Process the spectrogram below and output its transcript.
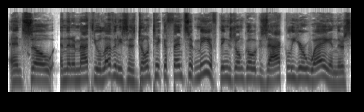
And so, and then in Matthew 11, he says, don't take offense at me if things don't go exactly your way. And there's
